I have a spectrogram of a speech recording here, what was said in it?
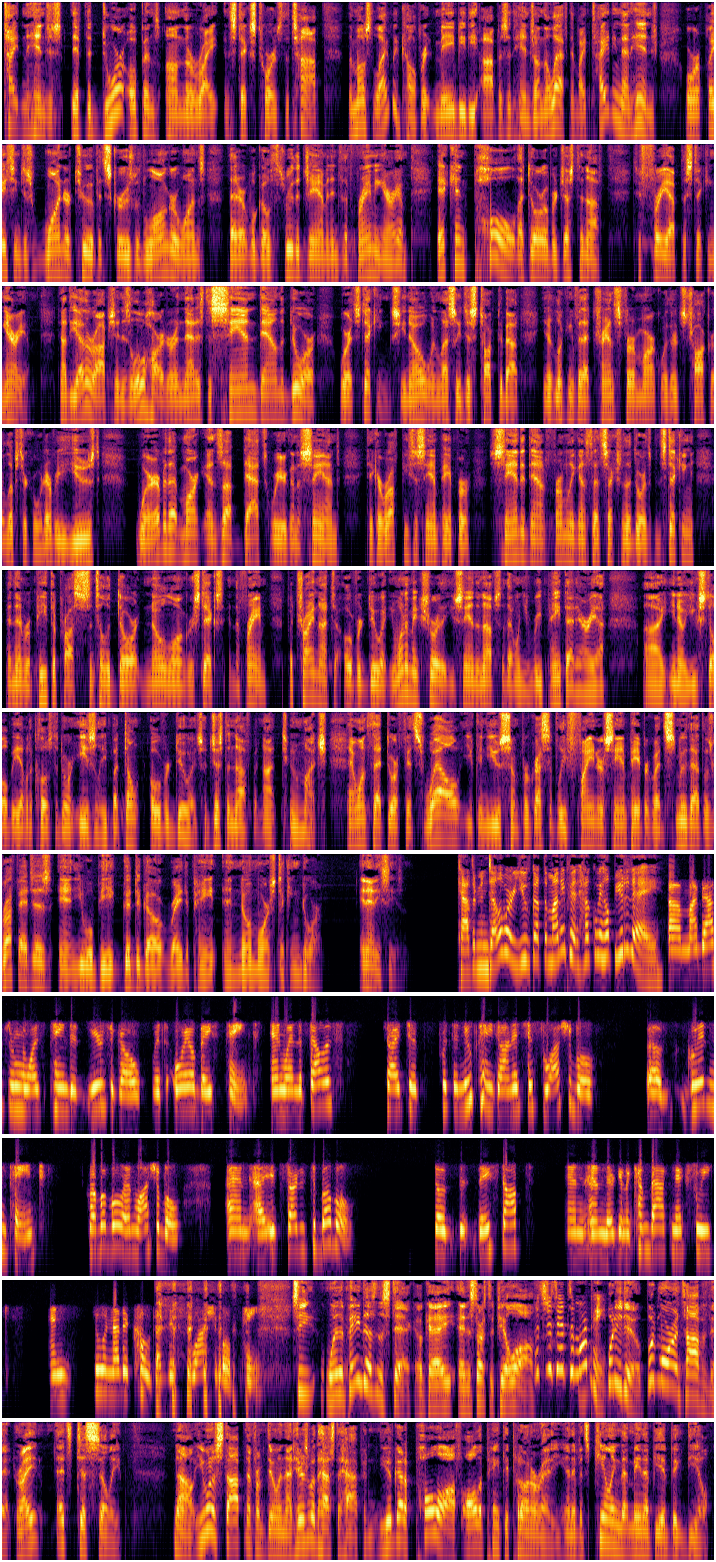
tighten the hinges. If the door opens on the right and sticks towards the top, the most likely culprit may be the opposite hinge on the left. And by tightening that hinge or replacing just one or two of its screws with longer ones that are, will go through the jamb and into the framing area, it can pull that door over just enough to free up the sticking area. Now, the other option is a little harder, and that is to sand down the door where it's sticking. So, you know, when Leslie just talked about, you know, looking for that transfer mark, whether it's chalk or lipstick or whatever you used, wherever that mark ends up, that's where you're going to sand. Take a rough piece of sandpaper, sand it down firmly against that section of the door that's been sticking, and then repeat the process until the door no longer sticks in the frame. But try not to overdo it. You want to make sure that you sand enough so that when you repaint that area, uh, you know, you still be able to close the door easily, but don't overdo it. So just enough, but not too much. And once that door fits well, you can use some progressively finer sandpaper. Go ahead and smooth out those rough edges, and you will be good to go, ready to paint, and no more sticking door in any season. Catherine in Delaware, you've got the money pit. How can we help you today? Uh, my bathroom was painted years ago with oil-based paint, and when the fellas tried to put the new paint on, it's just washable uh, Glidden paint, scrubbable and washable, and uh, it started to bubble. So th- they stopped, and and they're going to come back next week and do another coat of this washable paint. See, when the paint doesn't stick, okay, and it starts to peel off, Let's just add some more paint. what do you do? Put more on top of it, right? It's just silly. Now, you want to stop them from doing that. Here's what has to happen. You've got to pull off all the paint they put on already. And if it's peeling, that may not be a big deal.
